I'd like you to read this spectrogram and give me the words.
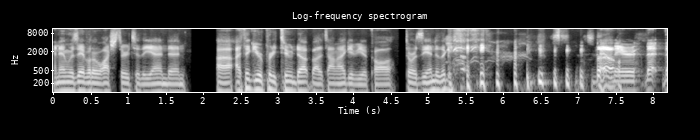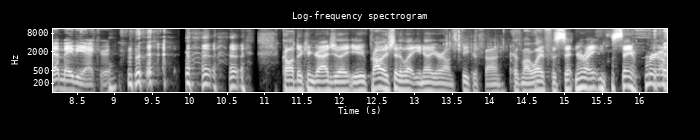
and then was able to watch through to the end. And uh, I think you were pretty tuned up by the time I give you a call towards the end of the game. so, that, may, that that may be accurate. Called to congratulate you. Probably should have let you know you're on speakerphone because my wife was sitting right in the same room.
